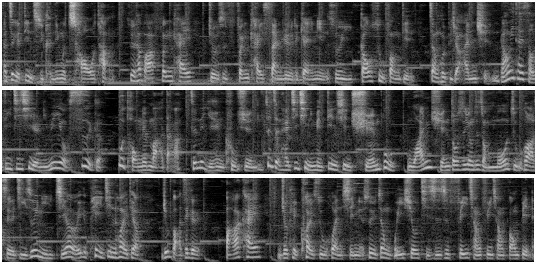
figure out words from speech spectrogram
那这个电池肯定会超烫，所以它把它分开就是分开散热的概念，所以高速放电这样会比较安全。然后一台扫地机器人里面有四个不同的马达，真的也很酷炫。这整台机器里面电线全部完全都是用这种模组化设计，所以你只要有一个配件坏掉，你就把这个拔开，你就可以快速换新了。所以这样维修其实是非常非常方便的，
